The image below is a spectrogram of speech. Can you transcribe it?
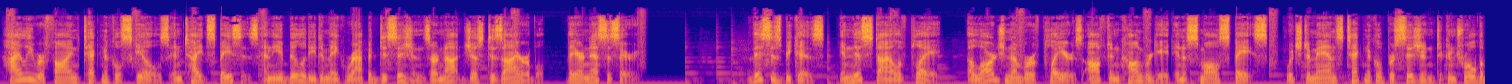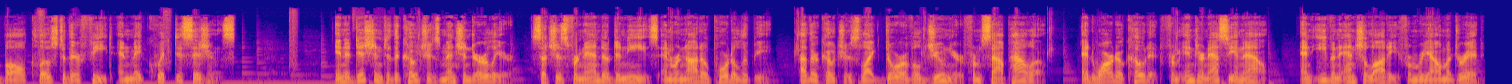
highly refined technical skills in tight spaces and the ability to make rapid decisions are not just desirable, they are necessary. This is because, in this style of play, a large number of players often congregate in a small space, which demands technical precision to control the ball close to their feet and make quick decisions. In addition to the coaches mentioned earlier, such as Fernando Diniz and Renato Portaluppi, other coaches like Dorival Jr. from Sao Paulo, Eduardo Coudet from Internacional, and even Ancelotti from Real Madrid,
